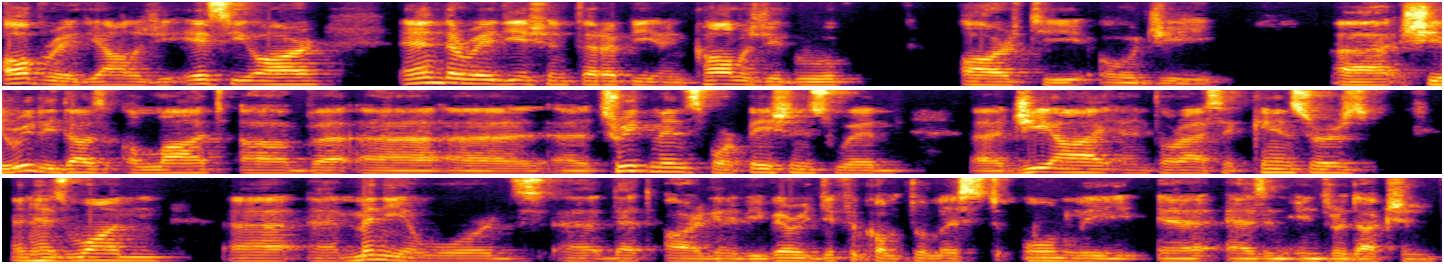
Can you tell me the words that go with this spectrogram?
of Radiology, ACR, and the Radiation Therapy Oncology Group, RTOG. Uh, she really does a lot of uh, uh, uh treatments for patients with uh, GI and thoracic cancers and has won uh, many awards that are going to be very difficult to list only as an introduction.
